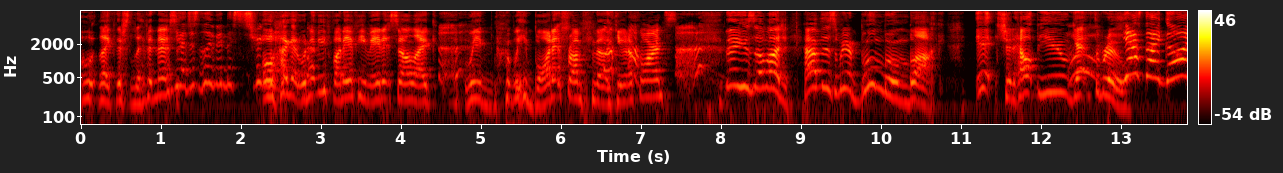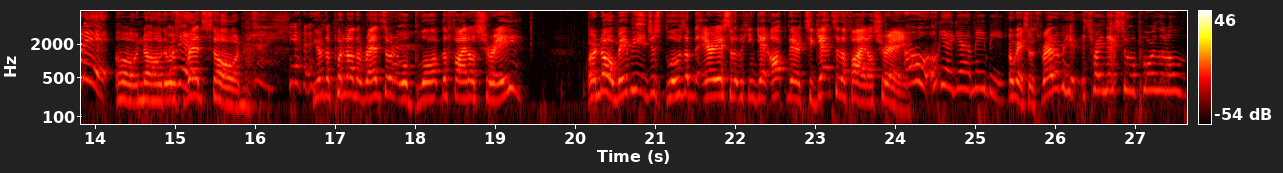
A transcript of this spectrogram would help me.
Oh, like there's live in this. Yeah, just live in this tree. Oh my god, wouldn't it be funny if he made it so like we we bought it from the unicorns? Thank you so much. Have this weird boom boom block. It should help you get through. Yes, I got it. Oh no, there was Okay. redstone. Yes. You have to put it on the redstone. It will blow up the final tree. Or no, maybe it just blows up the area so that we can get up there to get to the final tree. Oh, okay, yeah, maybe. Okay, so it's right over here. It's right next to a poor little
